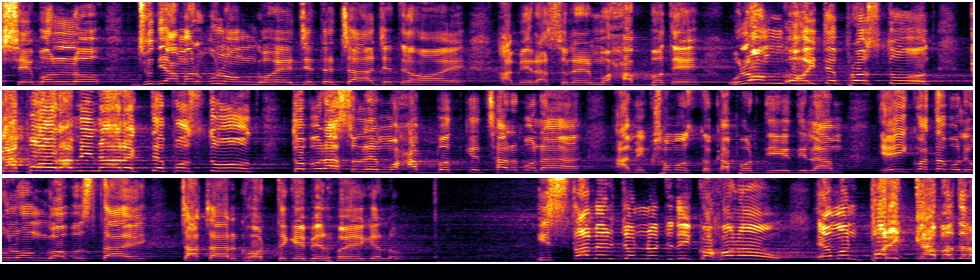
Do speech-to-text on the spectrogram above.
সে বলল, যদি আমার উলঙ্গ হয়ে যেতে চা, যেতে হয়, আমি রাসুলের মোহাব্বতে উলঙ্গ হইতে প্রস্তুত। কাপড় আমি না রাখতে প্রস্তুত। তবু রাসুলের মোহাব্বতকে ছাড়বো না। আমি সমস্ত কাপড় দিয়ে দিলাম। এই কথা বলে উলঙ্গ অবস্থায় চাচার ঘর থেকে বের হয়ে গেল। ইসলামের জন্য যদি কখনো এমন পরীক্ষা আমাদের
